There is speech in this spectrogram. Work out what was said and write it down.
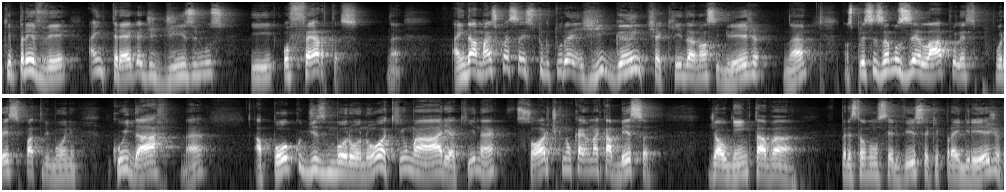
que prevê a entrega de dízimos e ofertas. Né? Ainda mais com essa estrutura gigante aqui da nossa igreja, né? Nós precisamos zelar por esse, por esse patrimônio, cuidar, né? Há pouco desmoronou aqui uma área aqui, né? Sorte que não caiu na cabeça de alguém que estava prestando um serviço aqui para a igreja,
